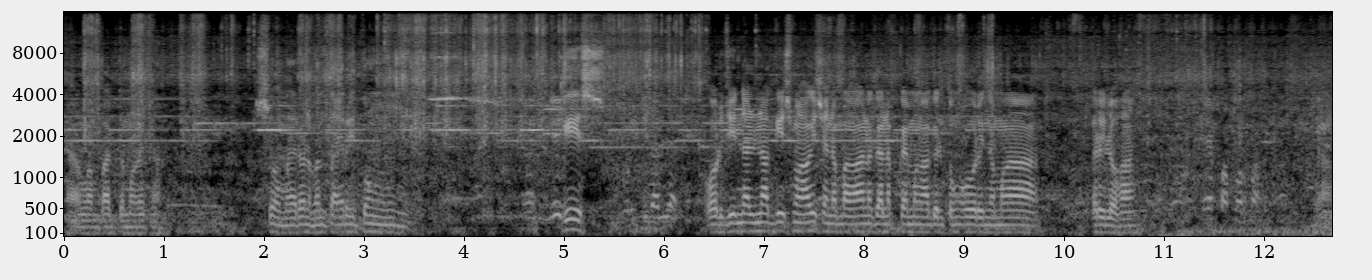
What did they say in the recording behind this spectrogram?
Ah, 1.5 to mga isa. So, mayroon naman tayo rito Yan, GK's. case. Original yan. Na guys mga guys. Yan ang mga naganap kayo mga ganitong ori ng mga relo ha. Kaya paporma. Yan,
